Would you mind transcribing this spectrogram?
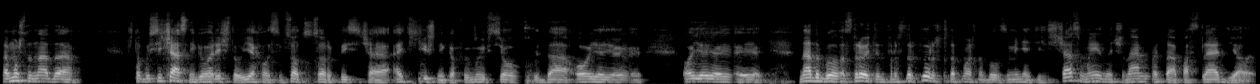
потому что надо, чтобы сейчас не говорить, что уехало 740 тысяч а, айтишников, и мы все, да, ой-ой-ой, ой-ой-ой, надо было строить инфраструктуру, чтобы можно было заменять, и сейчас мы начинаем это после делать,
